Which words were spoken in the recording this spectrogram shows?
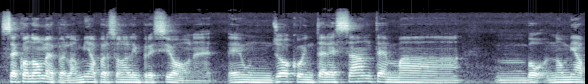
Secondo me, per la mia personale impressione, è un gioco interessante, ma mm, boh, non mi ha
